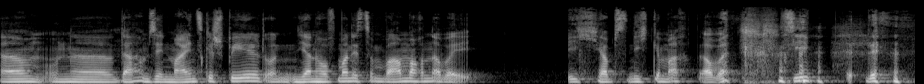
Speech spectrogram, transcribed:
Ähm, und äh, da haben sie in Mainz gespielt und Jan Hoffmann ist zum Warmmachen, aber ich habe es nicht gemacht. Aber sie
